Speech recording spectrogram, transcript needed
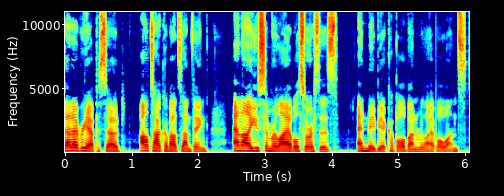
that every episode I'll talk about something and I'll use some reliable sources and maybe a couple of unreliable ones.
